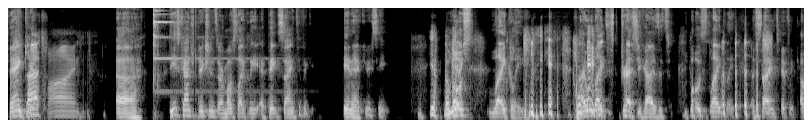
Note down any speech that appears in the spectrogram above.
Thank you. That's fine. Uh, these contradictions are most likely a big scientific inaccuracy. Yeah, no most likely. yeah. I would like to stress, you guys, it's most likely a scientific, a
